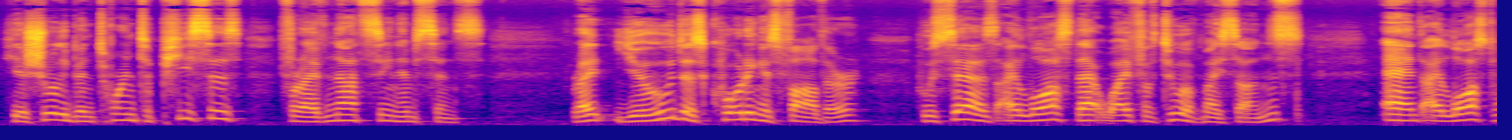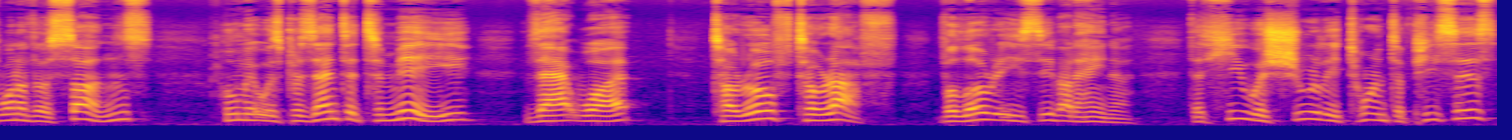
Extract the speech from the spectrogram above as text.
He has surely been torn to pieces, for I have not seen him since. Right? Yehuda is quoting his father, who says, I lost that wife of two of my sons and I lost one of those sons, whom it was presented to me that what? Tarof Toraf, Velori Isiv that he was surely torn to pieces,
